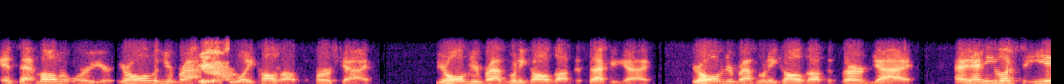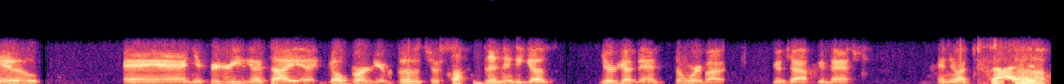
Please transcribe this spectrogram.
it's that moment where you're you're holding your breath when he calls out the first guy. You're holding your breath when he calls out the second guy. You're holding your breath when he calls out the third guy. And then he looks at you and you figure he's going to tell you, go burn your boots or something. And he goes, You're good, man. Don't worry about it. Good job. Good match. And you're like, oh,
